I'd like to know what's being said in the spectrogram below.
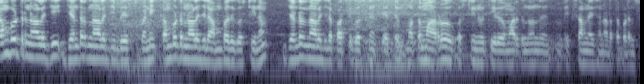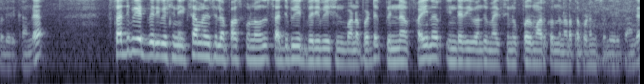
Computer knowledge general knowledge based பண்ணி கம்ப்யூட்டர் நாலேஜில் ஐம்பது கொஸ்டினும் ஜென்ரல் நாலேஜில் பத்து கொஸ்டின் சேர்த்து மொத்தமாக அறுபது கொஸ்டின் நூற்றி இருபது மார்க் வந்து எக்ஸாமினேஷன் நடத்தப்படும்னு சொல்லியிருக்காங்க. சர்டிஃபிகேட் வெரிஃபிகேஷன் எக்ஸாமினேஷனில் பாஸ் பண்ணல வந்து சர்டிஃபிகேட் வெரிஃபிகேஷன் பண்ணப்பட்டு பின்ன ஃபைனல் இன்டர்வியூ வந்து மேக்ஸிமம் முப்பது மார்க் வந்து நடத்தப்படும்னு சொல்லியிருக்காங்க.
